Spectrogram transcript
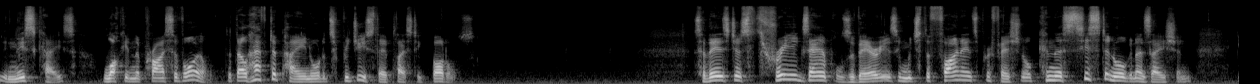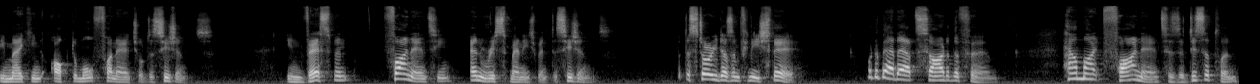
in this case, lock in the price of oil that they'll have to pay in order to produce their plastic bottles. So there's just three examples of areas in which the finance professional can assist an organisation in making optimal financial decisions. Investment, financing and risk management decisions. But the story doesn't finish there. What about outside of the firm? How might finance as a discipline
